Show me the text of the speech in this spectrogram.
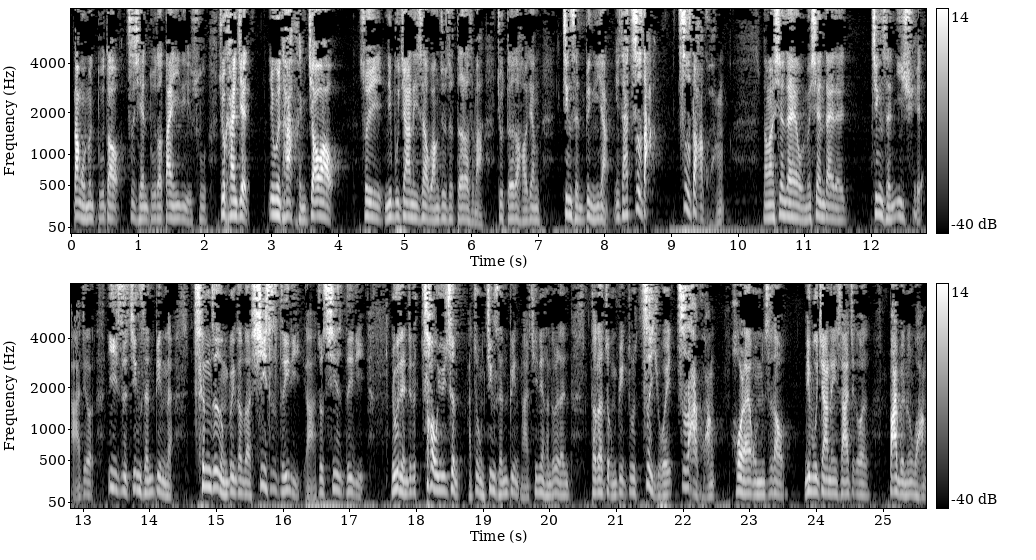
当我们读到之前读到但以理书，就看见，因为他很骄傲，所以尼布加尼撒王就是得了什么，就得了好像精神病一样，因为他自大自大狂。那么现在我们现代的精神医学啊，就医治精神病呢，称这种病叫做西斯底里啊，就西斯底里有点这个躁郁症啊，这种精神病啊，今天很多人得了这种病就自以为自大狂。后来我们知道尼布加尼撒这个。巴比伦王，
